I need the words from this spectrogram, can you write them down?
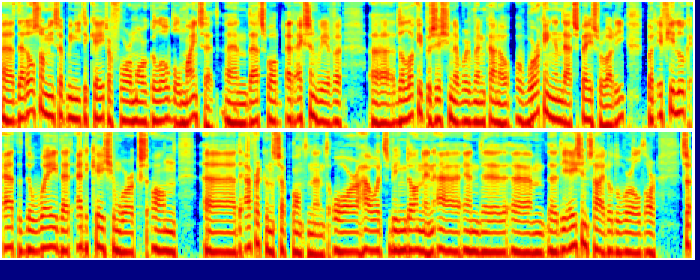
uh, that also means that we need to cater for a more global mindset. And that's what at Exin we have a, uh, the lucky position that we've been kind of working in that space already. But if you look at the way that education works on uh, the African subcontinent or how it's being done in, uh, in the, um, the, the Asian side of the world, or so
